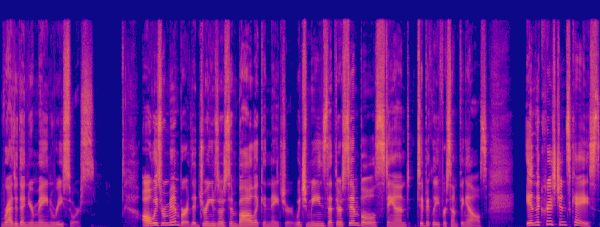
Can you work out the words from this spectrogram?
rather than your main resource. Always remember that dreams are symbolic in nature, which means that their symbols stand typically for something else. In the Christian's case,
